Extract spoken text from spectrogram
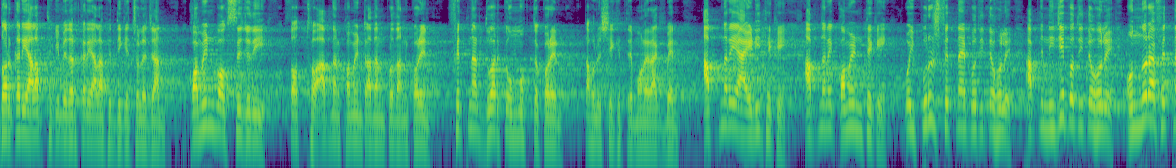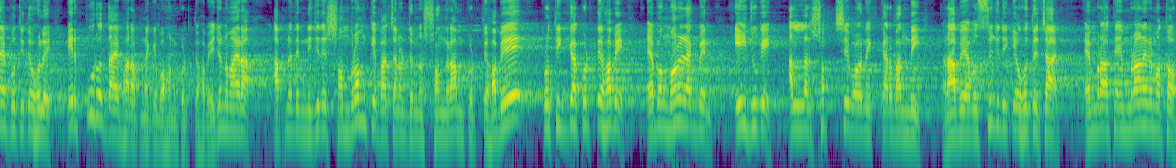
দরকারি আলাপ থেকে বেদরকারি আলাপের দিকে চলে যান কমেন্ট বক্সে যদি তথ্য আপনার কমেন্ট আদান প্রদান করেন, ফেতনার দুয়ারকে উন্মুক্ত করেন তাহলে সেক্ষেত্রে মনে রাখবেন, আপনার এই আইডি থেকে, আপনার এই কমেন্ট থেকে ওই পুরুষ ফেতনায় পতিত হলে, আপনি নিজে পতিত হলে, অন্যরা ফেতনায় পতিত হলে, এর পুরো দায়ভার আপনাকে বহন করতে হবে। এই জন্য মায়েরা, আপনাদের নিজেদের সম্ভ্রমকে বাঁচানোর জন্য সংগ্রাম করতে হবে, প্রতিজ্ঞা করতে হবে এবং মনে রাখবেন, এই যুগে আল্লাহর সবচেয়ে বড় নেককার বান্দি রাবে অবশ্যই যদি কেউ হতে চায় এমরাতে ইমরানের মতো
